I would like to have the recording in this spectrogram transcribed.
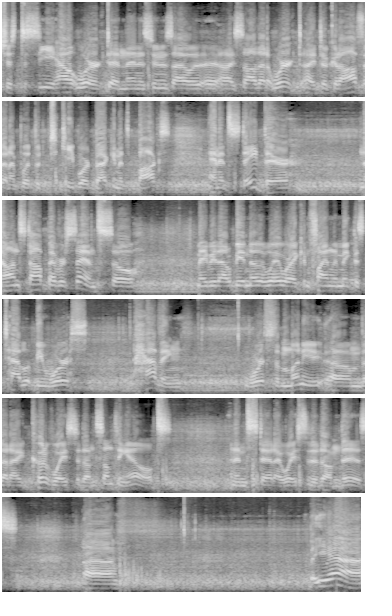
just to see how it worked. And then as soon as I, I saw that it worked, I took it off and I put the keyboard back in its box, and it stayed there nonstop ever since. So maybe that'll be another way where I can finally make this tablet be worth having, worth the money um, that I could have wasted on something else, and instead I wasted it on this. Uh, but yeah,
